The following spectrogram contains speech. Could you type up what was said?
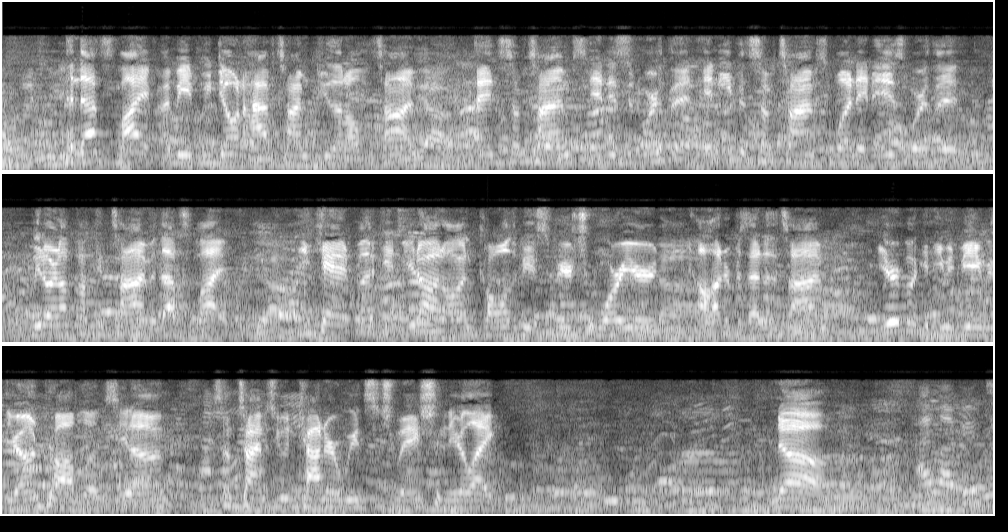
And that's life. I mean, we don't have time to do that all the time. Yeah. And sometimes it isn't worth it. And even sometimes when it is worth it, we don't have fucking time, and that's life. Yeah. You can't fucking. You're not on call to be a spiritual warrior No. 100% of the time. You're a fucking human being with your own problems. You know. Sometimes you encounter a weird situation, and you're like, no. I love you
